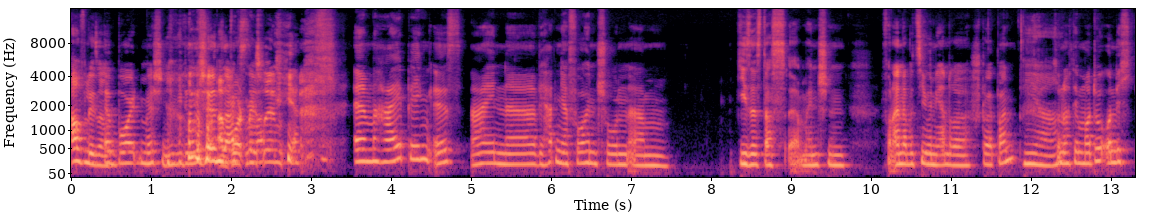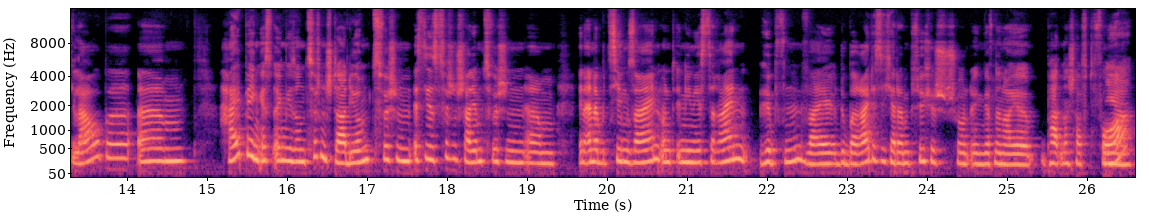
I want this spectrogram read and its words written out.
Auflösung. abort mission, wie du so schön Abort sagst. aber- mission. Ja. Ähm, Hyping ist eine, wir hatten ja vorhin schon ähm, dieses, dass äh, Menschen von einer Beziehung in die andere stolpern. ja. So nach dem Motto. Und ich glaube, ähm, Hyping ist irgendwie so ein Zwischenstadium zwischen, ist dieses Zwischenstadium zwischen ähm, in einer Beziehung sein und in die nächste reinhüpfen, weil du bereitest dich ja dann psychisch schon irgendwie auf eine neue Partnerschaft vor. Ja.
